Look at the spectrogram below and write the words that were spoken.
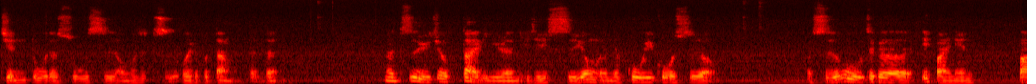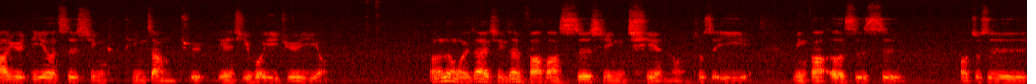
监督的疏失哦，或是指挥的不当等等。那至于就代理人以及使用人的故意过失哦，实务这个一百年八月第二次行庭长决联席会议决议哦，而认为在行政法法施行前哦，就是一。民法二四四，哦，就是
